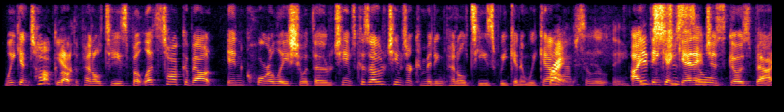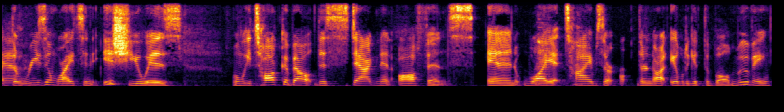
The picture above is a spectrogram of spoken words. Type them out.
we can talk Yeah. about the penalties, but let's talk about in correlation with other teams because other teams are committing penalties week in and week out. Right. Absolutely. I It's think just again, it just goes back. yeah. The reason why it's an issue is when we talk about this stagnant offense and why at times they're they're not able to get the ball moving.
